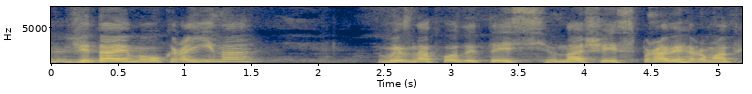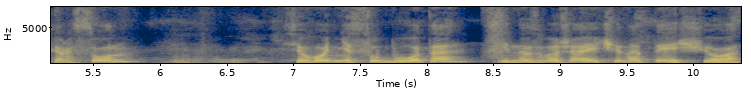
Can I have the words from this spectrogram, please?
Вітаємо Україна! Ви знаходитесь у нашій справі громад Херсон. Сьогодні субота, і незважаючи на те, що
